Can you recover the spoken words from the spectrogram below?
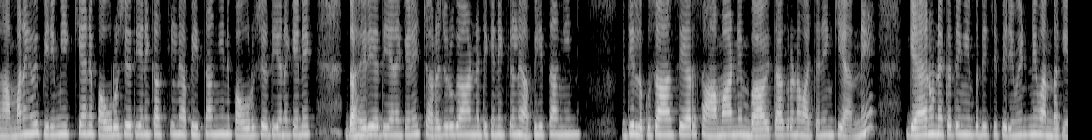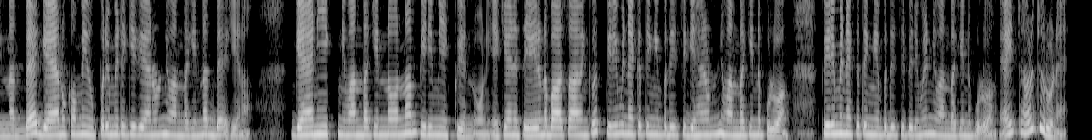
සාමාන්‍යයෙන් අපි පිරිමියෙක් කියන්නේ පෞරුෂය තියෙන එකක් කියලානේ අපි හිතන් ඉන්නේ. පෞරුෂය තියෙන කෙනෙක්, ධෛර්යය තියෙන කෙනෙක්, චරුචුරු ගන්න නැති කෙනෙක් කියලානේ අපි හිතන් ඉන්නේ. ඉතින් ලොකු සාංශය අර සාමාන්‍යයෙන් භාවිතා කරන වචනෙන් කියන්නේ ගෑනු නැකතින් ඉපදිච්ච පිරිමින්ට නිවන් දකින්නත් බෑ ගෑනුකමේ උපරිමයට ගිය ගෑනුන්ට නිවන් දකින්නත් බෑ කියනවා. ගෑණියෙක් නිවන් දකින්න ඕන නම් පිරිමියෙක් වෙන්න ඕනි. ඒ කියන්නේ තේරෙන භාෂාවෙන් කිව්වොත් පිරිමි නැකතින් ඉපදිච්ච ගෑනුන්ට නිවන් දකින්න පුළුවන්. පිරිමි නැකතින් ඉපදිච්ච පිරිමින්ට නිවන් දකින්න පුළුවන්. ඇයි චරුචුරු නැහැ.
